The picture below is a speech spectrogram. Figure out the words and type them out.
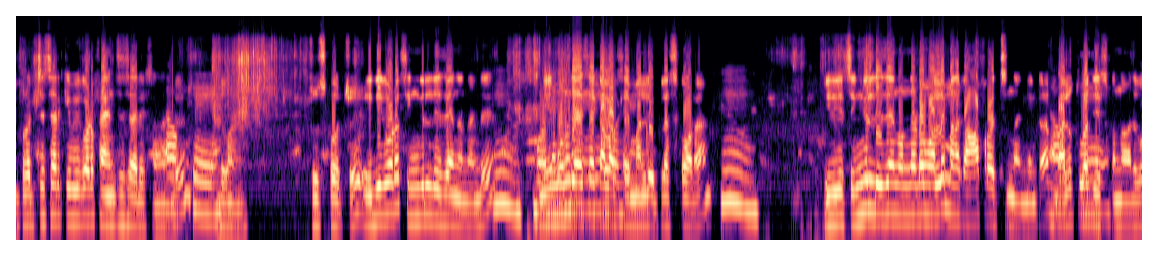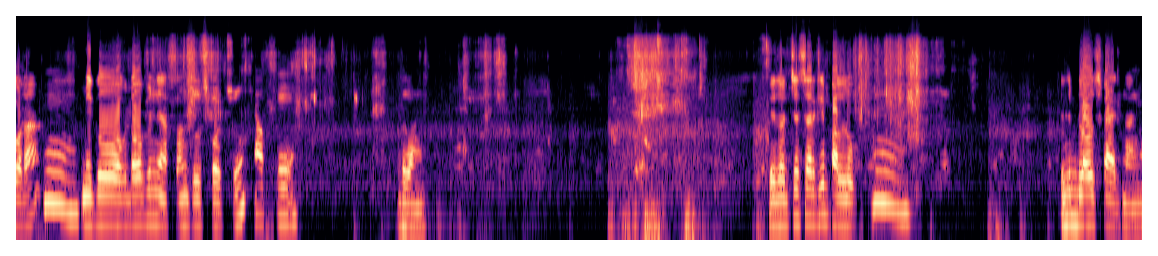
ఇప్పుడు వచ్చేసరికి ఇవి కూడా ఫ్యాన్సీ అండి. ఓకే. ఇదిగోండి. చూసుకోవచ్చు. ఇది కూడా సింగిల్ డిజైన్ అండి మీ ముందు వేసే కలర్స్. మళ్ళీ ప్లస్ కూడా. ఇది సింగిల్ డిజైన్ ఉండడం వల్లే మనకు ఆఫర్ వచ్చిందండి ఇంకా. బల్క్లో తీసుకున్నాం అది కూడా. మీకు ఒకటి ఓపెన్ చేస్తాం చూసుకోవచ్చు. ఇదిగోండి. ఇది వచ్చేసరికి పళ్ళు. ఇది బ్లౌజ్ ప్యాటర్న్ అండి.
